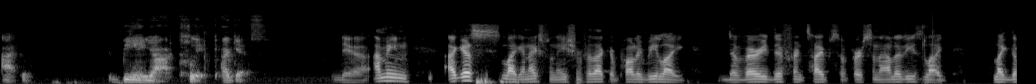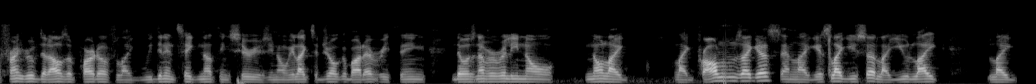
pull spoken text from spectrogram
I could be in y'all clique, I guess. Yeah. I mean, I guess like an explanation for that could probably be like the very different types of personalities. Like like the friend group that I was a part of, like we didn't take nothing serious. You know, we like to joke about everything. There was never really no no like like problems, I guess. And like it's like you said, like you like like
